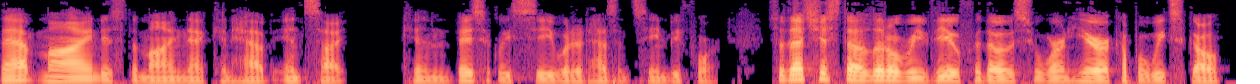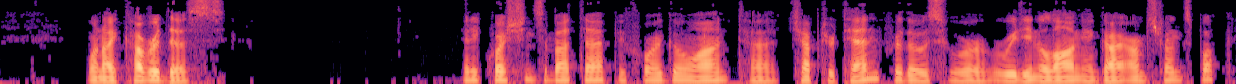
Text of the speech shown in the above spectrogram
that mind is the mind that can have insight can basically see what it hasn't seen before. So that's just a little review for those who weren't here a couple of weeks ago when I covered this. Any questions about that before I go on to chapter 10 for those who are reading along in Guy Armstrong's book?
